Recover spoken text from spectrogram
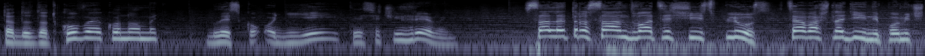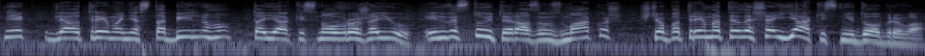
та додатково економить близько однієї тисячі гривень. Салетросан 26 це ваш надійний помічник для отримання стабільного та якісного врожаю. Інвестуйте разом з Макош, щоб отримати лише якісні добрива.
